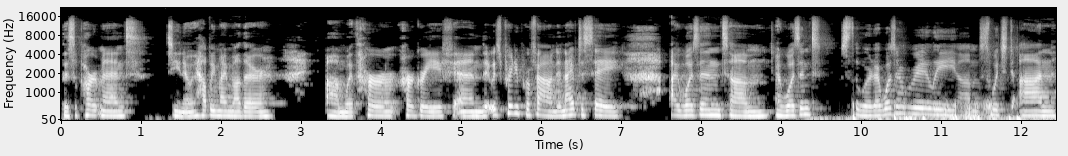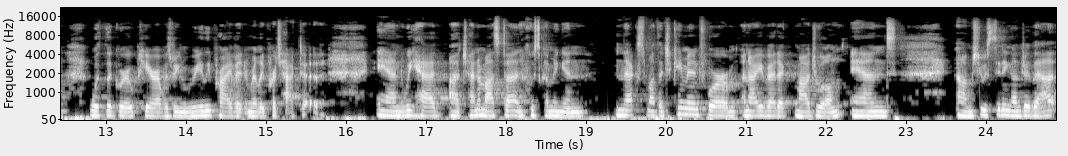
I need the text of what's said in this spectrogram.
this apartment, you know, helping my mother um, with her her grief, and it was pretty profound. And I have to say, I wasn't, um, I wasn't. What's the word? I wasn't really um, switched on with the group here. I was being really private and really protected. And we had uh, China Masta, who's coming in next month, and she came in for an Ayurvedic module, and um, she was sitting under that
